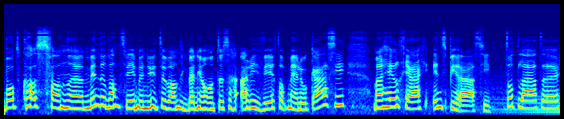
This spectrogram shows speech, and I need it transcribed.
podcast van uh, minder dan twee minuten, want ik ben hier ondertussen gearriveerd op mijn locatie. Maar heel graag inspiratie. Tot later.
